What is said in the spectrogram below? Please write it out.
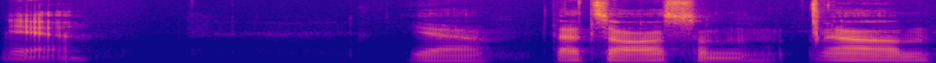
Yeah. Yeah, that's awesome. Um,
